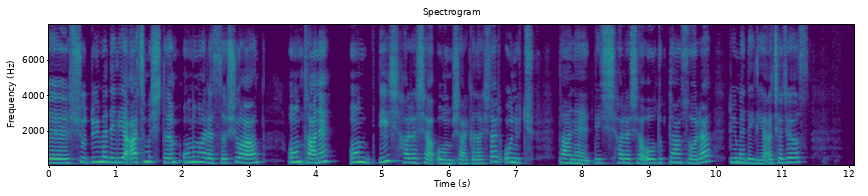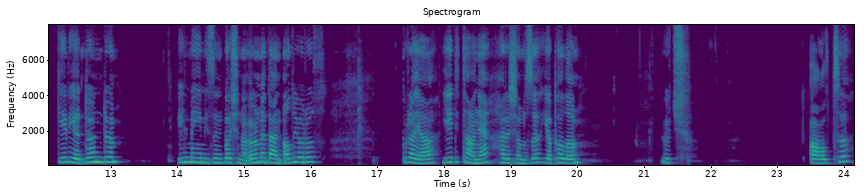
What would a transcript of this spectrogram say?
e, şu düğme deliği açmıştım. Onun arası şu an 10 tane 10 diş haraşa olmuş arkadaşlar. 13 tane diş haraşa olduktan sonra düğme deliği açacağız. Geriye döndüm. İlmeğimizin başına örmeden alıyoruz. Buraya 7 tane haraşamızı yapalım. 3 6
